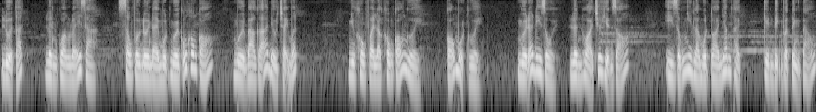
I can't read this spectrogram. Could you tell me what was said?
Lửa tắt, lần quang lóe ra song phương nơi này một người cũng không có. Mười ba gã đều chạy mất. Nhưng không phải là không có người, có một người. Người đã đi rồi, lần hỏa chưa hiện rõ. Y giống như là một tòa nham thạch, kiên định và tỉnh táo.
